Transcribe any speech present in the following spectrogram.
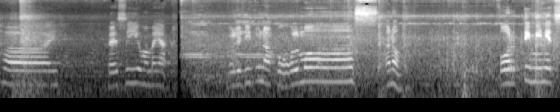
Hi. Kaya see you mamaya. Wala dito na ako. Almost, ano, 40 minutes.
